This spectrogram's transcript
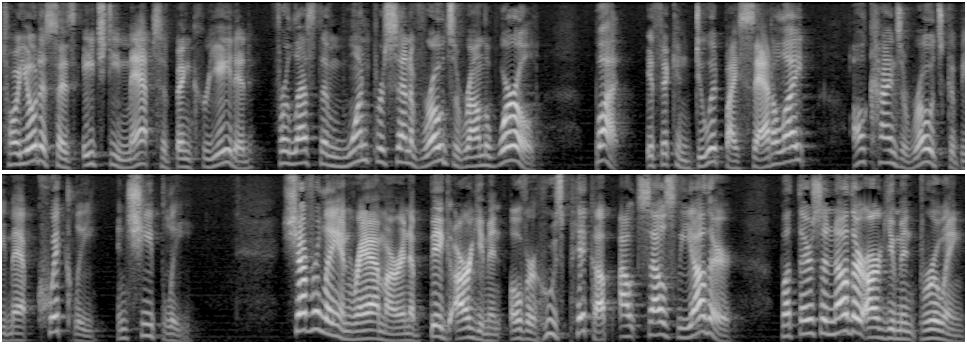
Toyota says HD maps have been created for less than 1% of roads around the world. But if it can do it by satellite, all kinds of roads could be mapped quickly and cheaply. Chevrolet and Ram are in a big argument over whose pickup outsells the other. But there's another argument brewing.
